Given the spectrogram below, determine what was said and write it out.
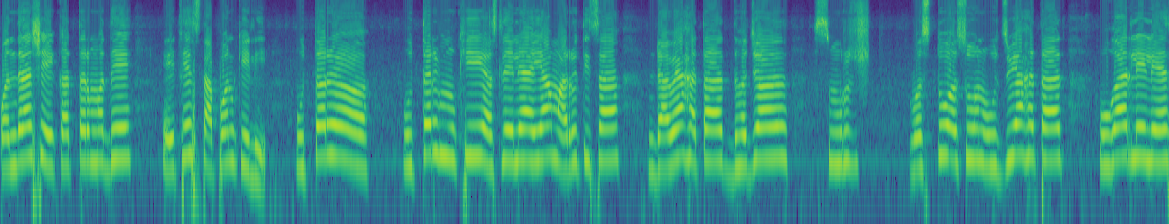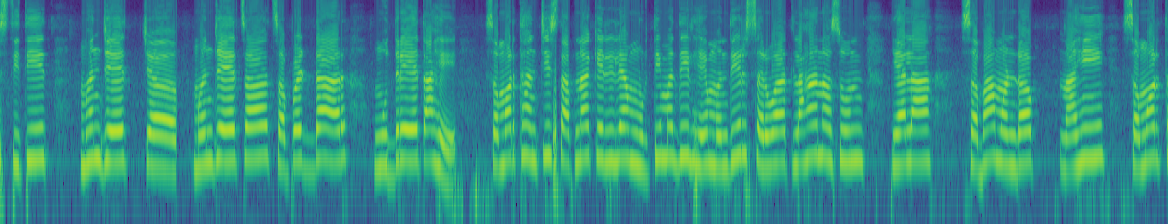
पंधराशे एकाहत्तरमध्ये येथे स्थापन केली. उत्तर उत्तरमुखी असलेल्या या मारुतीचा डाव्या हातात ध्वज स्मृश वस्तू असून उजव्या हातात उगारलेल्या स्थितीत म्हणजेच चपटदार मुद्रेत आहे. समर्थांची स्थापना केलेल्या मूर्तीमधील हे मंदिर सर्वात लहान असून याला सभामंडप नाही. समर्थ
